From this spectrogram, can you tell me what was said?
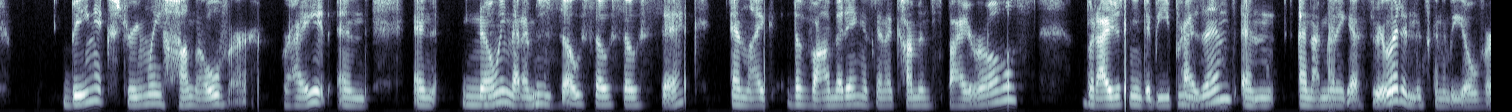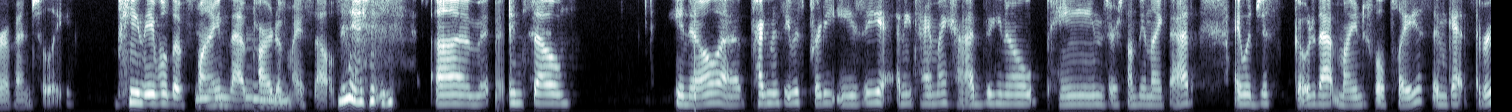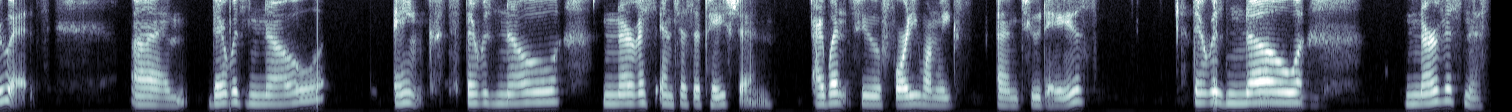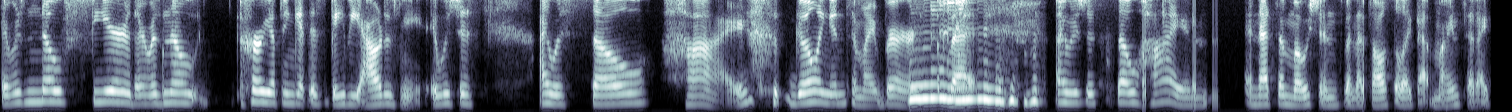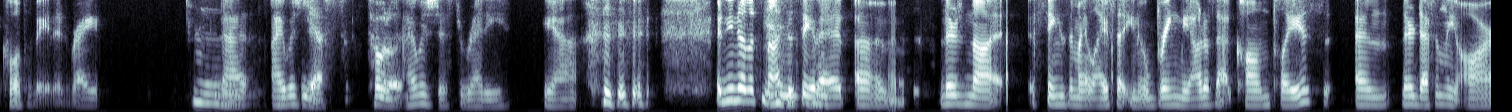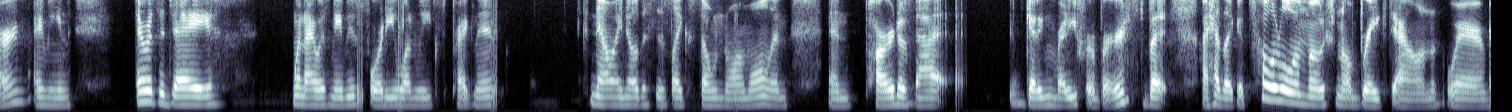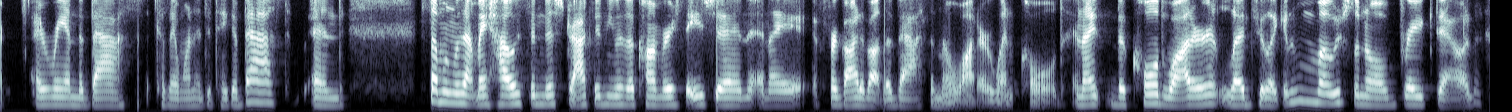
being extremely hungover, right? And and knowing that I'm mm-hmm. so so so sick and like the vomiting is going to come in spirals but i just need to be mm-hmm. present and and i'm going to get through it and it's going to be over eventually being able to find that part of mm-hmm. myself um and so you know uh, pregnancy was pretty easy anytime i had you know pains or something like that i would just go to that mindful place and get through it um there was no angst there was no nervous anticipation. I went to 41 weeks and two days. There was no nervousness, there was no fear, there was no hurry up and get this baby out of me. It was just, I was so high going into my birth that I was just so high and and that's emotions, but that's also like that mindset I cultivated, right? Mm. That I was just yes, totally. I was just ready yeah and you know that's not to say that um there's not things in my life that you know bring me out of that calm place and there definitely are. I mean there was a day when i was maybe 41 weeks pregnant. Now i know this is like so normal and and part of that getting ready for birth but i had like a total emotional breakdown where i ran the bath because i wanted to take a bath and someone was at my house and distracted me with a conversation and I forgot about the bath and the water went cold. And I the cold water led to like an emotional breakdown.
